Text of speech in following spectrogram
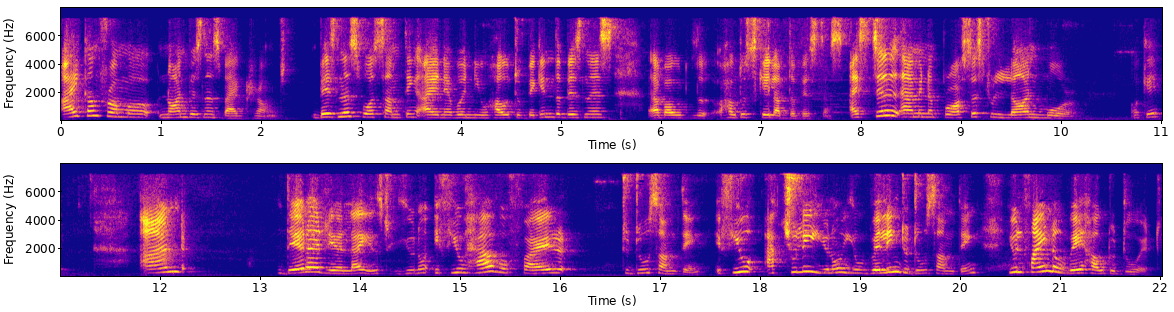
I come from a non business background. Business was something I never knew how to begin the business, about the, how to scale up the business. I still am in a process to learn more, okay, and there I realized, you know, if you have a fire to do something, if you actually, you know, you're willing to do something, you'll find a way how to do it.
